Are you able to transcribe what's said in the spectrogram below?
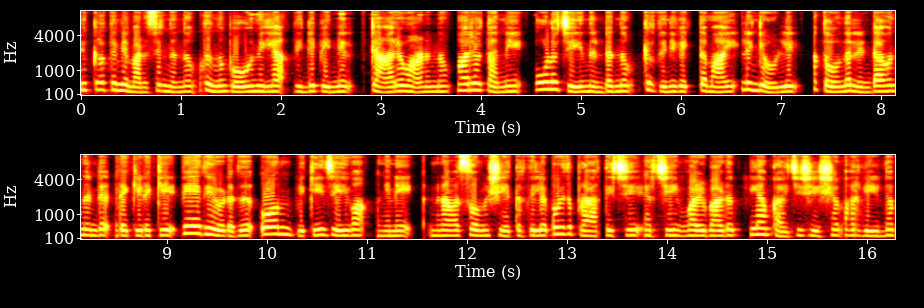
വിക്രത്തിന്റെ മനസ്സിൽ നിന്നും ഇതൊന്നും പോകുന്നില്ല. ഇതിന്റെ പിന്നിൽ ആരോ ആണെന്നും ആരോ തന്നെ ഫോളോ ചെയ്യുന്നുണ്ടെന്നും വിക്രത്തിന് വ്യക്തമായി ലിന്റെ ഉള്ളിൽ ആ തോന്നൽ ഉണ്ടാവുന്നുണ്ട്. ഇടയ്ക്കിടയ്ക്ക് വേദയോടത് ഓർമ്മിപ്പിക്കുകയും ചെയ്യുക. അങ്ങനെ നവസ്വാമി ക്ഷേത്രത്തിൽ പൊഴുത് പ്രാർത്ഥിച്ച് ഇറച്ചിയും വഴിപാടും എല്ലാം കഴിച്ച ശേഷം അവർ വീണ്ടും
